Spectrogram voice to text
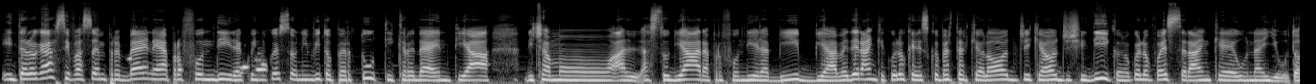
interrogarsi fa sempre bene e approfondire, quindi questo è un invito per tutti i credenti a, diciamo, a, a studiare, approfondire la Bibbia, a vedere anche quello che le scoperte archeologiche oggi ci dicono, quello può essere anche un aiuto.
